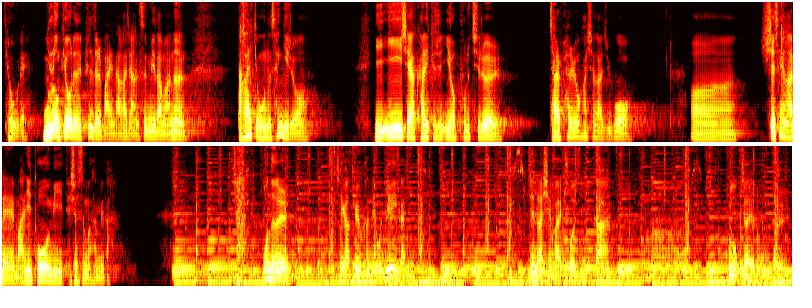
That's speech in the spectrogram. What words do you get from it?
겨울에. 물론 겨울에는 필드를 많이 나가지 않습니다만은 나갈 경우는 생기죠. 이, 이 제가 가르쳐 준 이 어프로치를 잘 활용하셔가지고, 어, 실생활에 많이 도움이 되셨으면 합니다. 자, 오늘 제가 교육한 내용은 여기까지입니다. 이제 날씨가 많이 추워지니까, 어, 구독자 여러분들,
